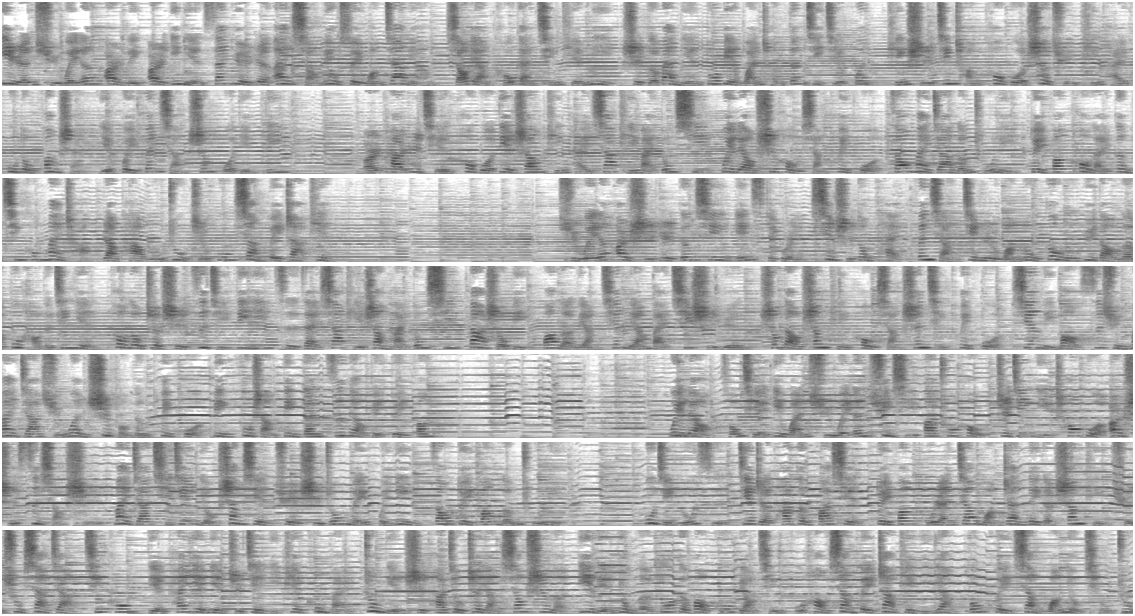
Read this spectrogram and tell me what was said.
艺人许维恩二零二一年三月认爱小六岁王嘉良，小两口感情甜蜜，事隔半年多便完成登记结婚。平时经常透过社群平台互动放闪，也会分享生活点滴。而他日前透过电商平台虾皮买东西，未料事后想退货，遭卖家冷处理，对方后来更清空卖场，让他无助，直呼像被诈骗。许维恩二十日更新 Instagram 现实动态，分享近日网络购物遇到了不好的经验，透露这是自己第一次在虾皮上买东西，大手笔花了两千两百七十元，收到商品后想申请退货，先礼貌私讯卖家询问是否能退货，并附上订单资料给对方。未料，从前一晚许维恩讯息发出后，至今已超过二十四小时，卖家期间有上线却始终没回应，遭对方冷处理。不仅如此，接着他更发现对方突然将网站内的商品全数下架、清空，点开页面只见一片空白。重点是他就这样消失了，一连用了多个爆哭表情符号，像被诈骗一样崩溃，向网友求助。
